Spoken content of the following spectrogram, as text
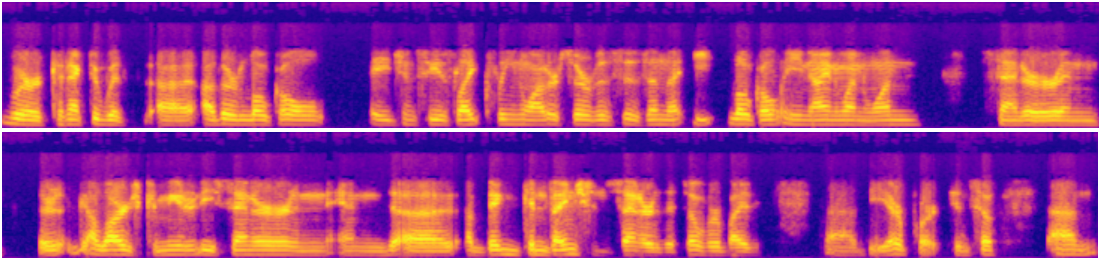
we're connected with uh, other local agencies like Clean Water Services and the e- local E911 center, and there's a large community center and and uh, a big convention center that's over by uh, the airport. And so um,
